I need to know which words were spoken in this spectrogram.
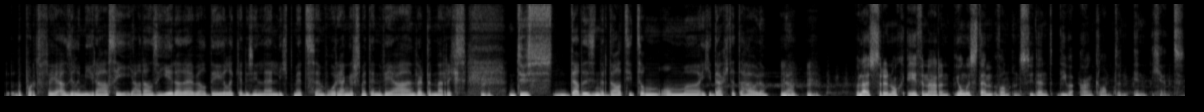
de portefeuille asiel en migratie, ja, dan zie je dat hij wel degelijk dus in lijn ligt met zijn voorgangers, met NVA en verder naar rechts. Mm -hmm. Dus dat is inderdaad iets om, om uh, in gedachten te houden. Mm ja. mm -hmm. We luisteren nog even naar een jonge stem van een student die we aanklampten in Gent.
